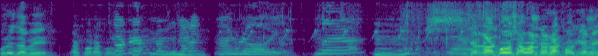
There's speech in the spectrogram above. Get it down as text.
করে যাবে রাখো রাখো। রাখো সাবানটা রাখো এখানে।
